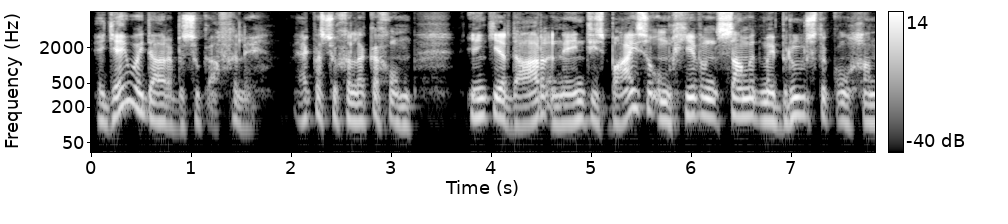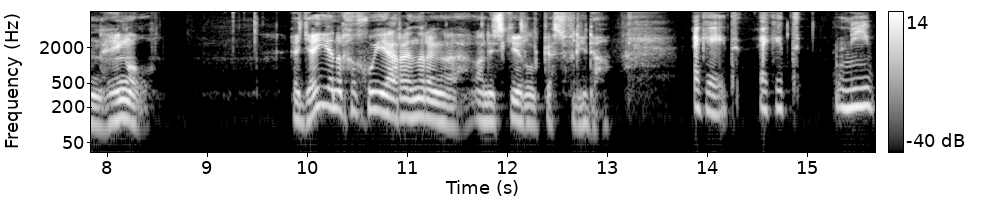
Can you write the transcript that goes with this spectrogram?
Het jy ooit daar 'n besoek afgelê? Ek was so gelukkig om een keer daar in Henties Bay se omgewing saam met my broers te kon gaan hengel. Het jy enige goeie herinneringe aan die Skedelkus Frida? Ek het ek het nie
